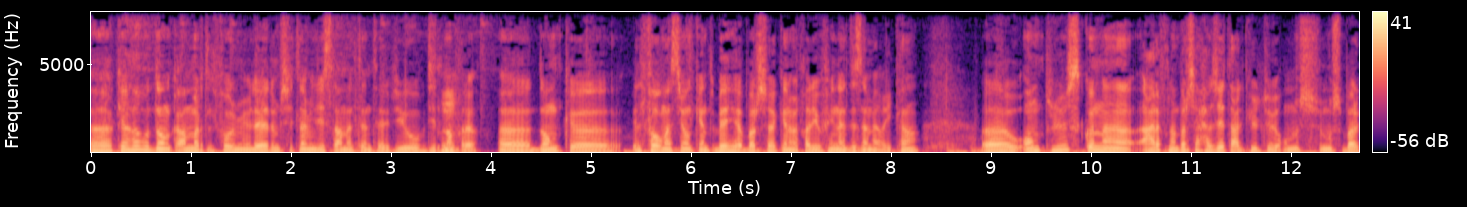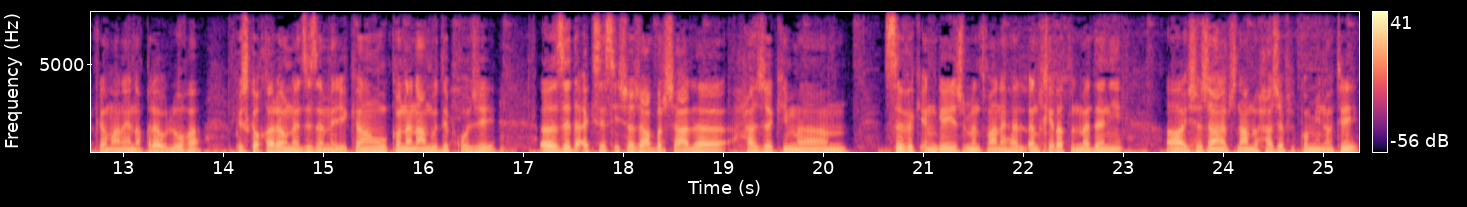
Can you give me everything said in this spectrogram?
كهو donc عمرت ال formulaire مشيت ل AMIDEAST عملت interview وبديت مم. نقرا donc ال formation كانت باهيه برشا كانوا يقريو فينا des Américains آه و en plus كنا عرفنا برشا حاجات على ال culture مش مش بركه معناها نقراو اللغة parce que قراونا des Américains وكنا نعملوا des projets زاد Access يشجع برشا على حاجة كيما civic engagement معناها الانخراط المدني يشجعنا باش نعملوا حاجة في ال community.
